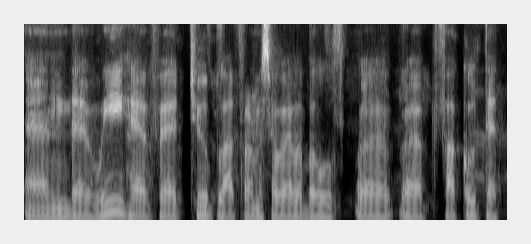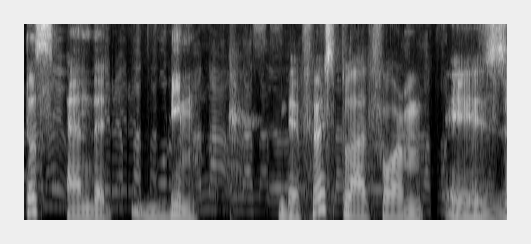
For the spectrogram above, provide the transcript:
and uh, we have uh, two platforms available: uh, uh, Facultetus and uh, BIM. The first platform is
